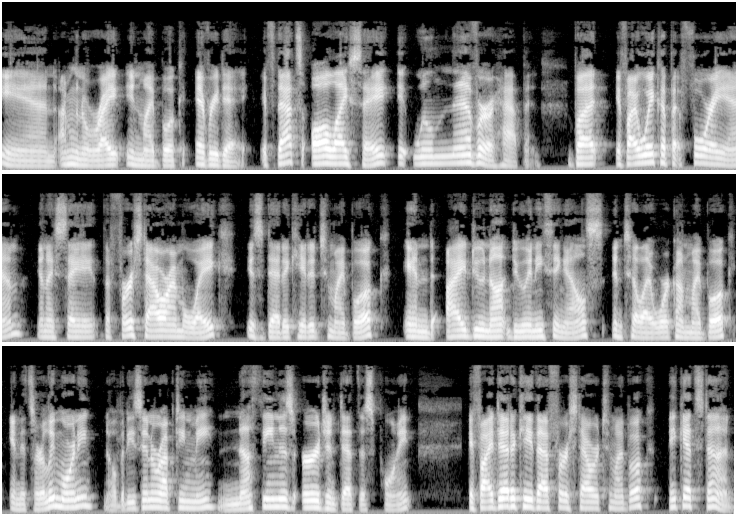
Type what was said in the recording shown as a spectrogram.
and I'm going to write in my book every day, if that's all I say, it will never happen. But if I wake up at 4 a.m. and I say the first hour I'm awake is dedicated to my book and I do not do anything else until I work on my book and it's early morning, nobody's interrupting me, nothing is urgent at this point if I dedicate that first hour to my book, it gets done.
